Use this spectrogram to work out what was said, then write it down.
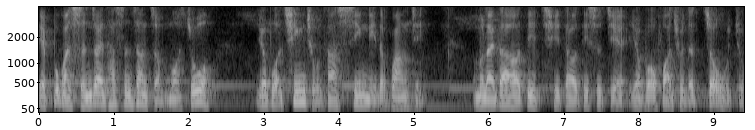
也不管神在他身上怎么做，要不清楚他心里的光景。我们来到第七到第十节，要不发出的咒诅，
